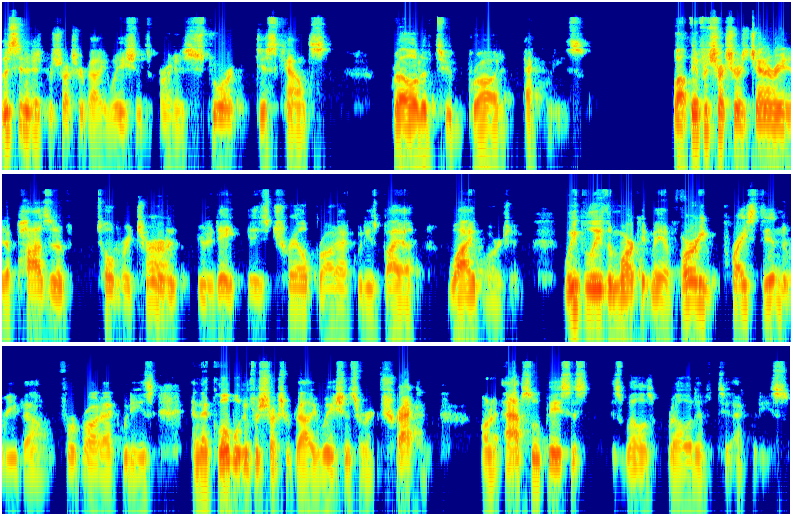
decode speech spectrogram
listed infrastructure valuations are at historic discounts relative to broad equities. While infrastructure has generated a positive total return year to date, it has trailed broad equities by a wide margin. We believe the market may have already priced in the rebound for broad equities and that global infrastructure valuations are attractive on an absolute basis as well as relative to equities.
